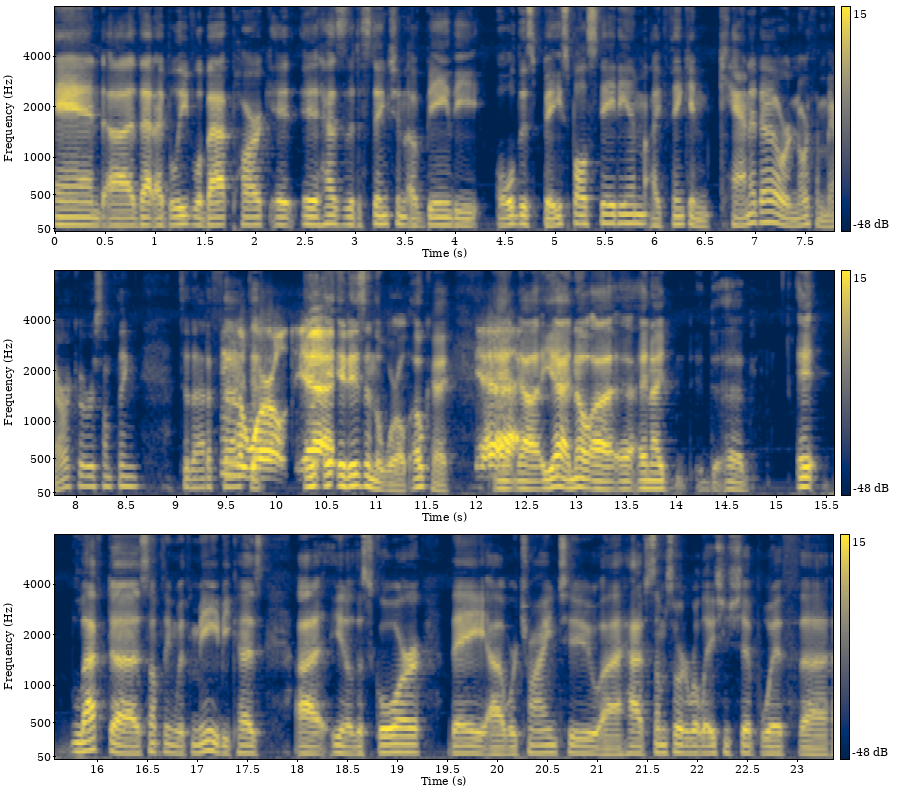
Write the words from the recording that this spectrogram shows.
and uh, that I believe Labatt Park it, it has the distinction of being the oldest baseball stadium I think in Canada or North America or something to that effect. In the world, yeah. It, it is in the world. Okay. Yeah. And uh, yeah, no, uh, and I, uh, it left uh, something with me because uh, you know the score they uh, were trying to uh, have some sort of relationship with uh,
